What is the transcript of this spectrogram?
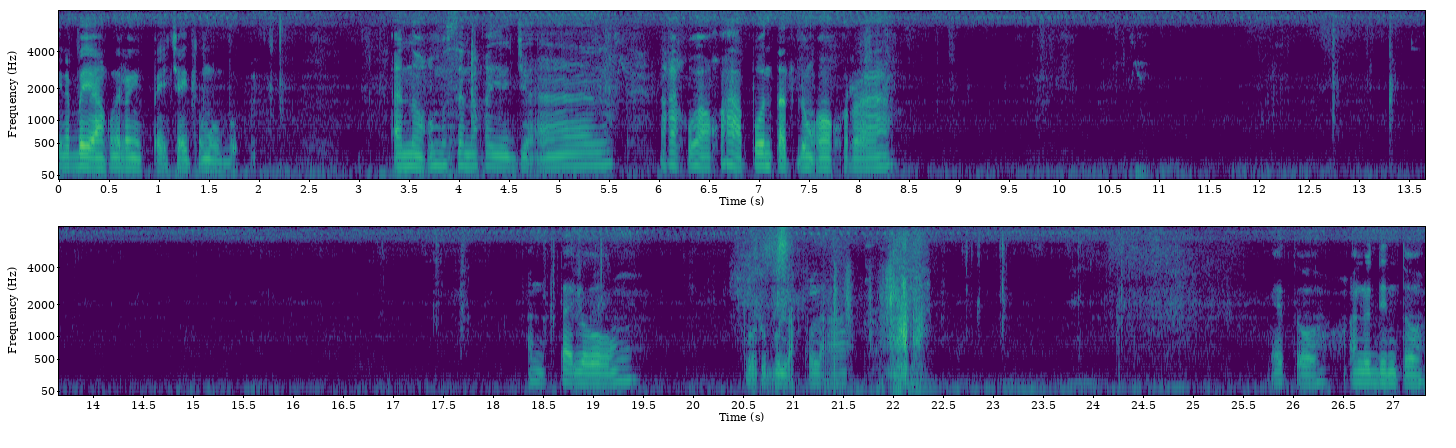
Pinabayaan ko na lang yung pechay tumubo. Ano, kumusta na kayo dyan? Nakakuha ako kahapon tatlong okra. Ang talong. Puro bulaklak. Ito, ano din to?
